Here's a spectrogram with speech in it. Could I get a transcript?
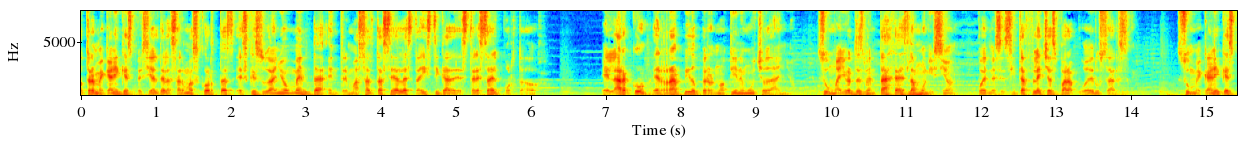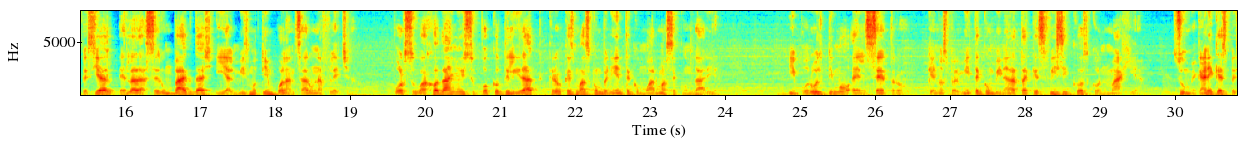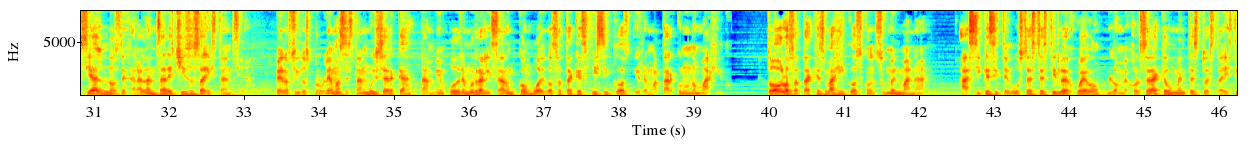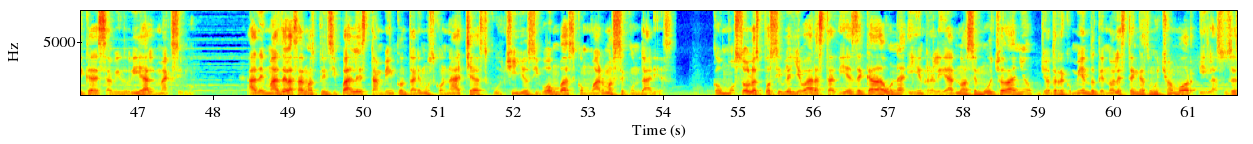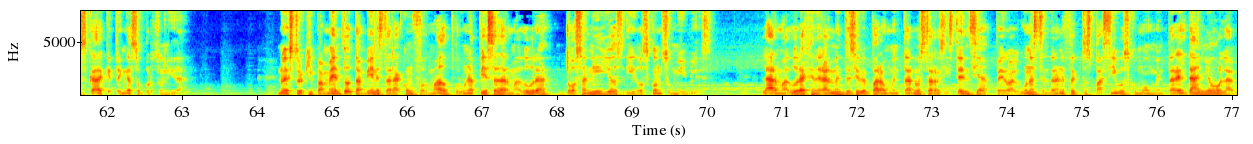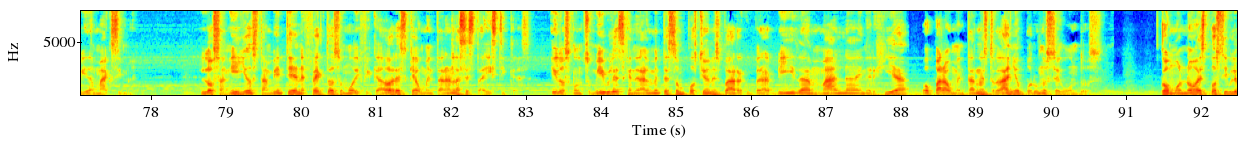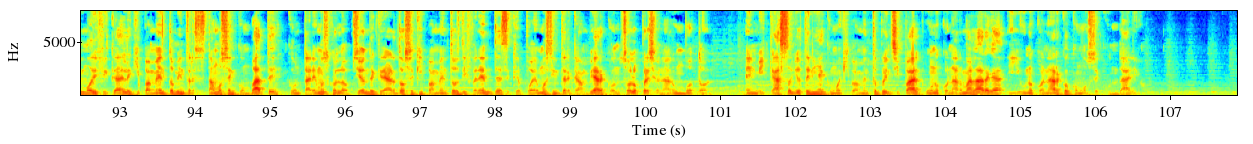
Otra mecánica especial de las armas cortas es que su daño aumenta entre más alta sea la estadística de destreza del portador. El arco es rápido pero no tiene mucho daño. Su mayor desventaja es la munición, pues necesita flechas para poder usarse. Su mecánica especial es la de hacer un backdash y al mismo tiempo lanzar una flecha. Por su bajo daño y su poca utilidad, creo que es más conveniente como arma secundaria. Y por último, el cetro, que nos permite combinar ataques físicos con magia. Su mecánica especial nos dejará lanzar hechizos a distancia, pero si los problemas están muy cerca, también podremos realizar un combo de dos ataques físicos y rematar con uno mágico. Todos los ataques mágicos consumen maná, así que si te gusta este estilo de juego, lo mejor será que aumentes tu estadística de sabiduría al máximo. Además de las armas principales, también contaremos con hachas, cuchillos y bombas como armas secundarias. Como solo es posible llevar hasta 10 de cada una y en realidad no hacen mucho daño, yo te recomiendo que no les tengas mucho amor y las uses cada que tengas oportunidad. Nuestro equipamiento también estará conformado por una pieza de armadura, dos anillos y dos consumibles. La armadura generalmente sirve para aumentar nuestra resistencia, pero algunas tendrán efectos pasivos como aumentar el daño o la vida máxima. Los anillos también tienen efectos o modificadores que aumentarán las estadísticas. Y los consumibles generalmente son pociones para recuperar vida, mana, energía o para aumentar nuestro daño por unos segundos. Como no es posible modificar el equipamiento mientras estamos en combate, contaremos con la opción de crear dos equipamientos diferentes que podemos intercambiar con solo presionar un botón. En mi caso yo tenía como equipamiento principal uno con arma larga y uno con arco como secundario.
